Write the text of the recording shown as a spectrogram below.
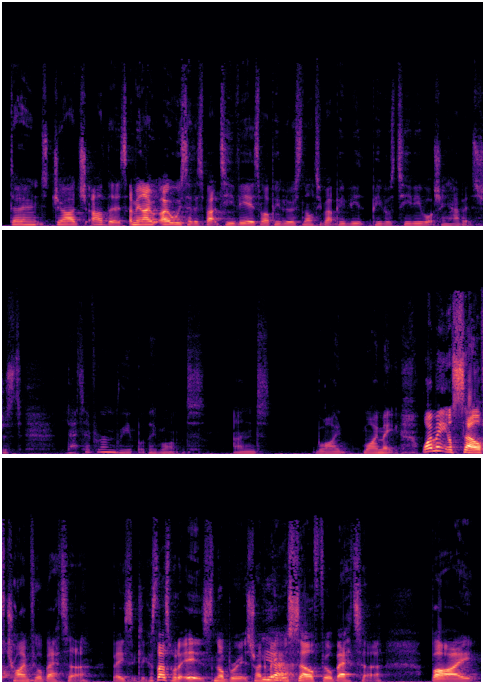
Don't judge others. I mean, I, I always say this about TV as well. People are snotty about people, people's TV watching habits. Just let everyone read what they want, and why why make why make yourself try and feel better, basically? Because that's what it is. Snobbery. It's trying to Yeah. make yourself feel better by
